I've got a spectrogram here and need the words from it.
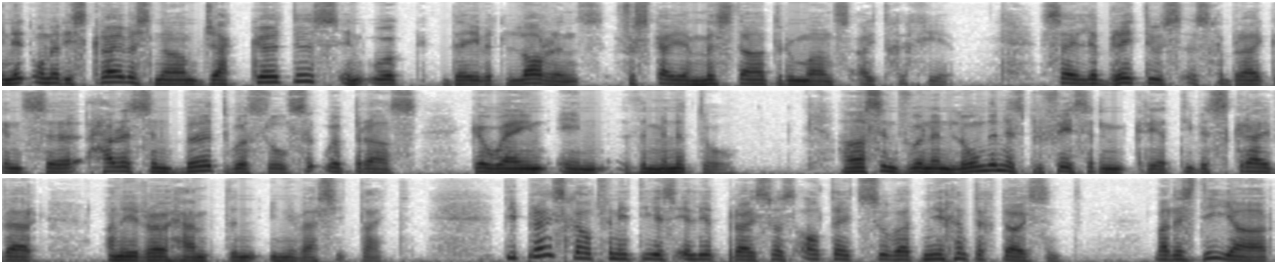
en het onder die skrywersnaam Jack Curtis en ook David Lawrence verskeie misdaadromans uitgegee. Sy librettos is gebruik in se Harrison Birtwistle se operas Gawain en The Minotaur. Hasen woon in Londen is professor in kreatiewe skryfwerk aan die Roehampton Universiteit. Die prysgeld van die T.S. Eliot Prys was altyd sowat 90000, maar dis die jaar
